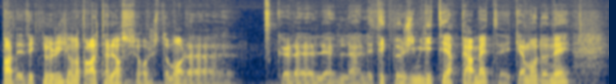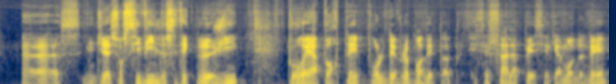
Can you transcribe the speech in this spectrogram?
par des technologies. On en parlait tout à l'heure sur justement ce que les technologies militaires permettent et qu'à un moment donné, euh, l'utilisation civile de ces technologies pourrait apporter pour le développement des peuples. Et c'est ça la paix, c'est qu'à un moment donné,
